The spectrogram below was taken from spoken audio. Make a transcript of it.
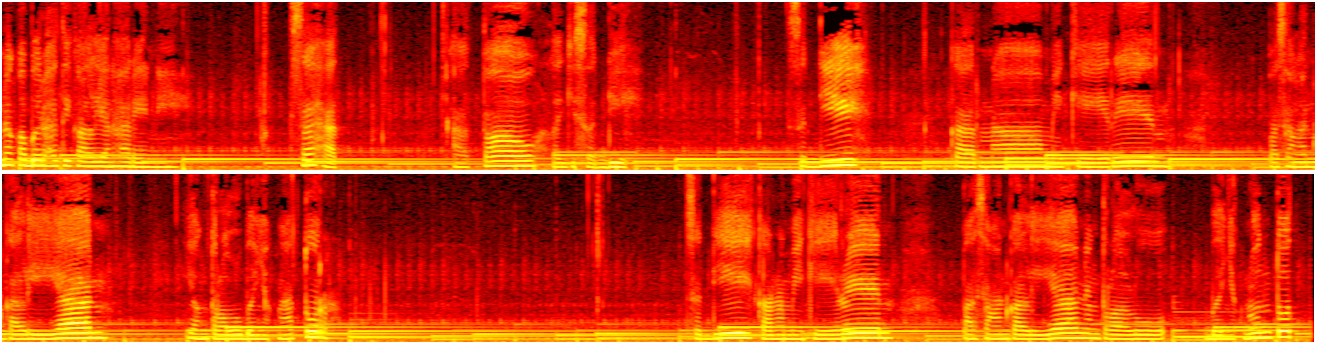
Gimana kabar hati kalian hari ini? Sehat? Atau lagi sedih? Sedih karena mikirin pasangan kalian yang terlalu banyak ngatur. Sedih karena mikirin pasangan kalian yang terlalu banyak nuntut.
